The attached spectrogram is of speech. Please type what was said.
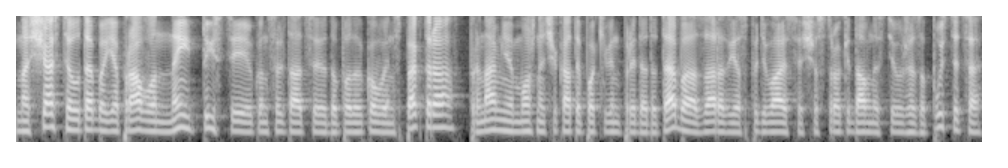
На щастя, у тебе є право не йти з цією консультацією до податкового інспектора. Принаймні, можна чекати, поки він прийде до тебе. А зараз я сподіваюся, що строки давності вже запустяться,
